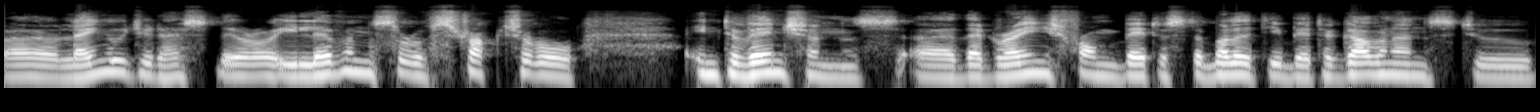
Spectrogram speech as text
uh, language, it has there are eleven sort of structural interventions uh, that range from better stability, better governance to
